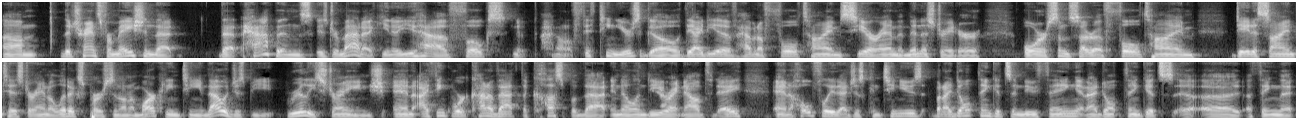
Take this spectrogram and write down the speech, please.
um, the transformation that that happens is dramatic. You know, you have folks, you know, I don't know, 15 years ago, the idea of having a full time CRM administrator or some sort of full time data scientist or analytics person on a marketing team that would just be really strange and i think we're kind of at the cusp of that in l&d right now today and hopefully that just continues but i don't think it's a new thing and i don't think it's a, a thing that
